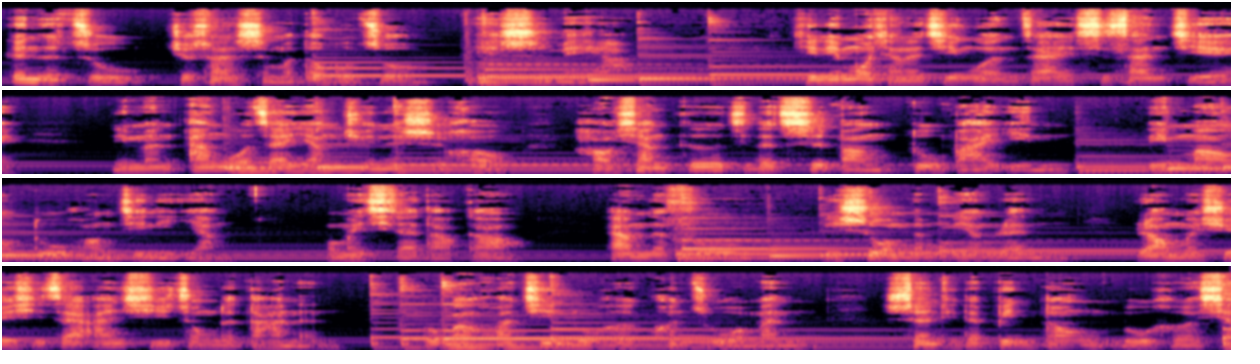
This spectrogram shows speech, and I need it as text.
跟着主，就算什么都不做，也是美好。今天默想的经文在十三节：你们安卧在羊圈的时候，好像鸽子的翅膀镀白银，翎毛镀黄金一样。我们一起来祷告：爱我们的父，你是我们的牧羊人，让我们学习在安息中的大能，不管环境如何困住我们。身体的病痛如何辖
